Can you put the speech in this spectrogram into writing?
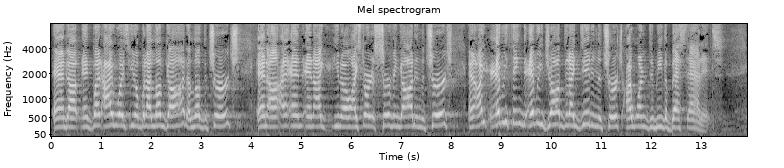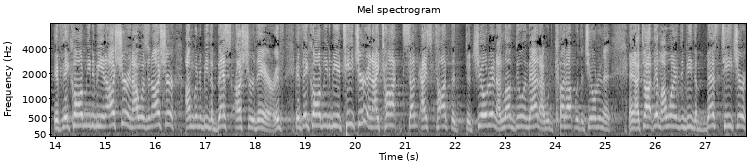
And, uh, and, but I was, you know, but I love God. I love the church. and uh, and and I, you know, I started serving God in the church, and I everything, every job that I did in the church, I wanted to be the best at it. If they called me to be an usher and I was an usher, I'm going to be the best usher there. If, if they called me to be a teacher and I taught, I taught the, the children, I love doing that. I would cut up with the children and, and I taught them. I wanted to be the best teacher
